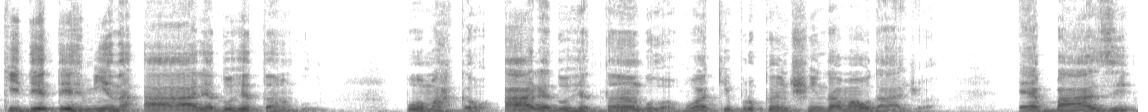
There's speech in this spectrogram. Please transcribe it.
que determina a área do retângulo? Pô, Marcão, área do retângulo, ó, vou aqui para o cantinho da maldade. Ó, é base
